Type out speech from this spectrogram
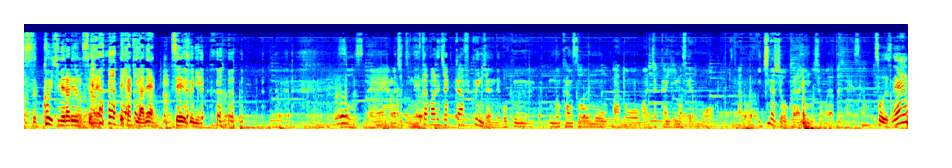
すっごいいじめられるんですよね。絵描きがね 政府にそうですね、まあ、ちょっとネタバレ若干含んじゃうんで僕の感想もあの、まあ、若干言いますけどもあの1の章から4の章まであったじゃないですか。そうですね。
